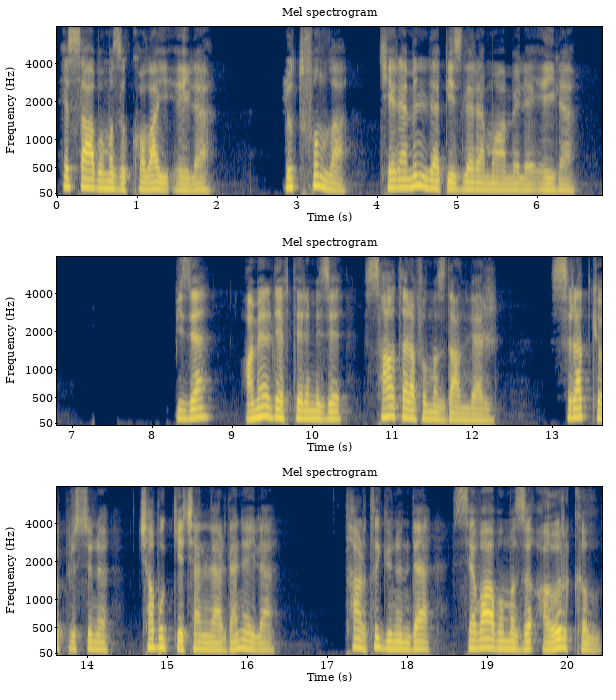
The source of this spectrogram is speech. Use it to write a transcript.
hesabımızı kolay eyle. Lütfunla, kereminle bizlere muamele eyle. Bize amel defterimizi sağ tarafımızdan ver. Sırat köprüsünü çabuk geçenlerden eyle. Tartı gününde sevabımızı ağır kıl.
